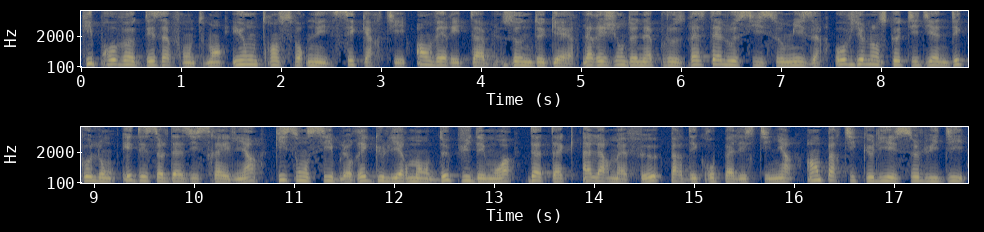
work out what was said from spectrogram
qui provoquent des affrontements et ont transformé ces quartiers en véritables zones de guerre. La région de Naplouse reste elle aussi soumise aux violences quotidiennes des colons et des soldats israéliens qui sont cibles régulièrement depuis des mois d'attaques à l'arme à feu par des groupes palestiniens, en particulier celui dit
